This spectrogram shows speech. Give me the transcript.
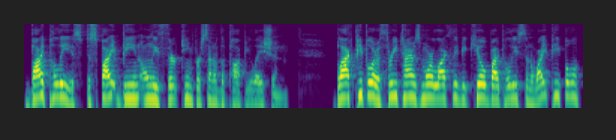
by police, despite being only 13% of the population. Black people are three times more likely to be killed by police than white people,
